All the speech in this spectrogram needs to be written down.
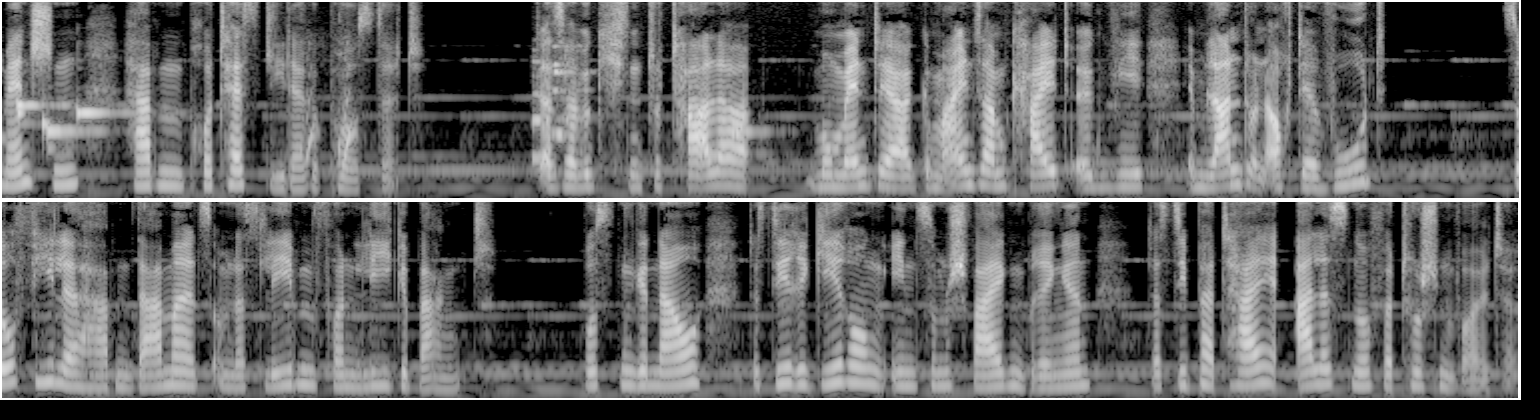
Menschen haben Protestlieder gepostet. Das war wirklich ein totaler Moment der Gemeinsamkeit irgendwie im Land und auch der Wut. So viele haben damals um das Leben von Lee gebangt, wussten genau, dass die Regierung ihn zum Schweigen bringen, dass die Partei alles nur vertuschen wollte.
